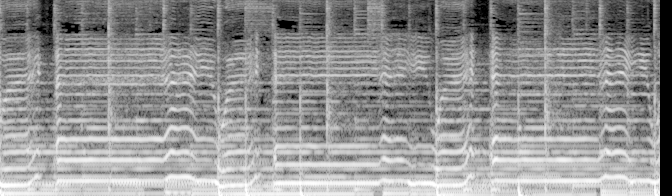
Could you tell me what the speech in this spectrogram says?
喂喂喂喂。喂喂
